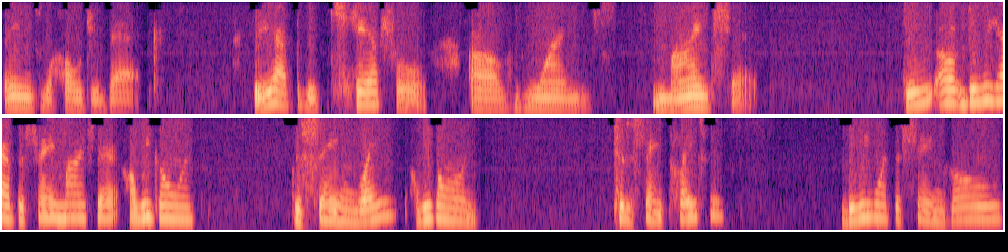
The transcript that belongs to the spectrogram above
things will hold you back. So you have to be careful of one's mindset. Do oh, do we have the same mindset? Are we going the same way? Are we going to the same places? Do we want the same goals?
